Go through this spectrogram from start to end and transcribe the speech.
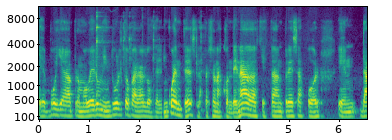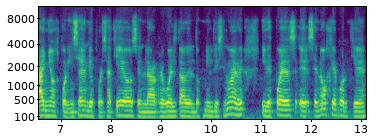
eh, voy a promover un indulto para los delincuentes, las personas condenadas que están presas por daños, por incendios, por saqueos en la revuelta del 2019 y después eh, se enoje porque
